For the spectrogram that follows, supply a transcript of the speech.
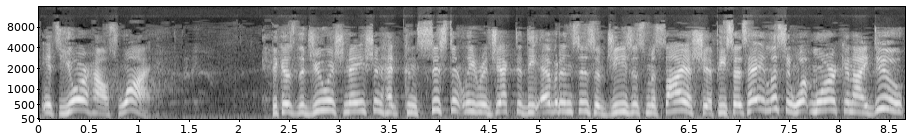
it's your house. Why? Because the Jewish nation had consistently rejected the evidences of Jesus' messiahship. He says, hey, listen, what more can I do?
